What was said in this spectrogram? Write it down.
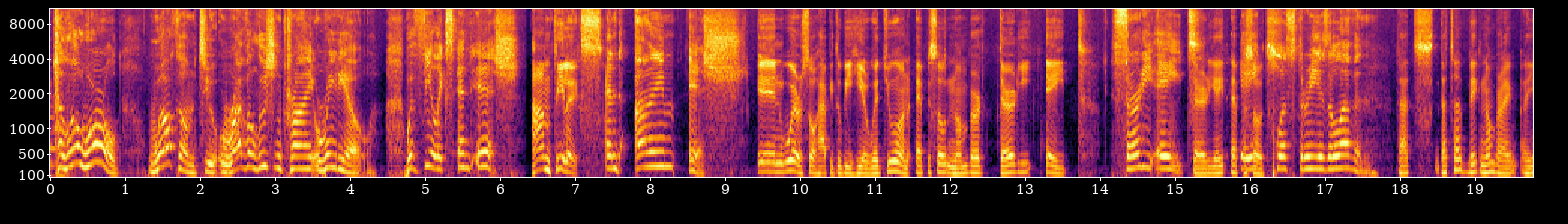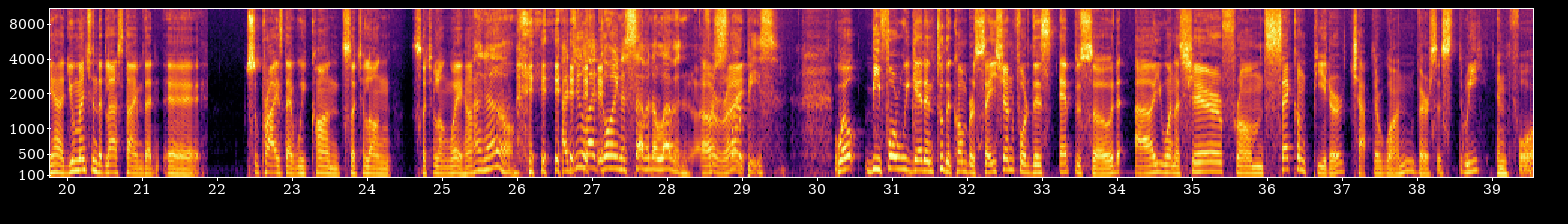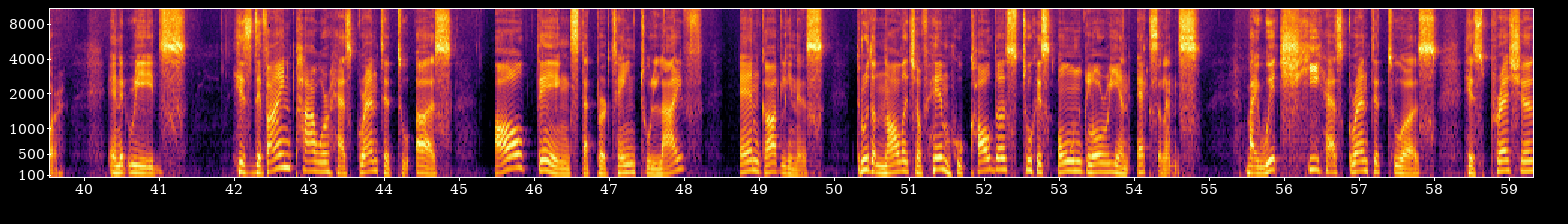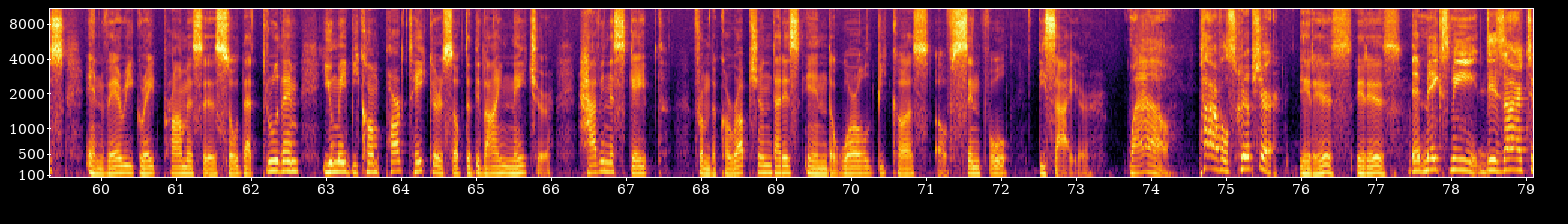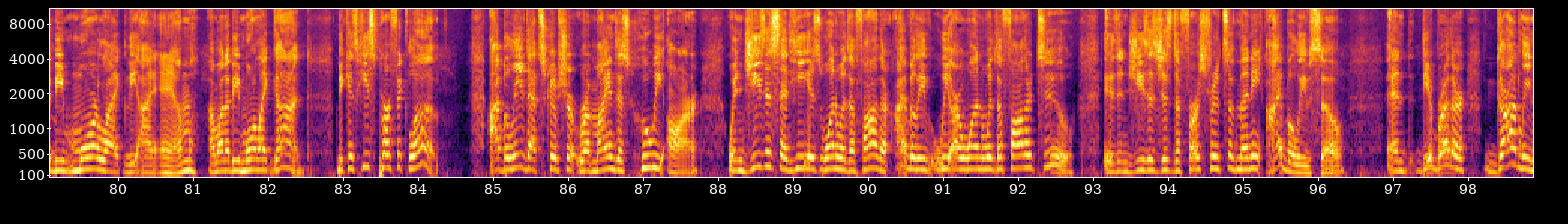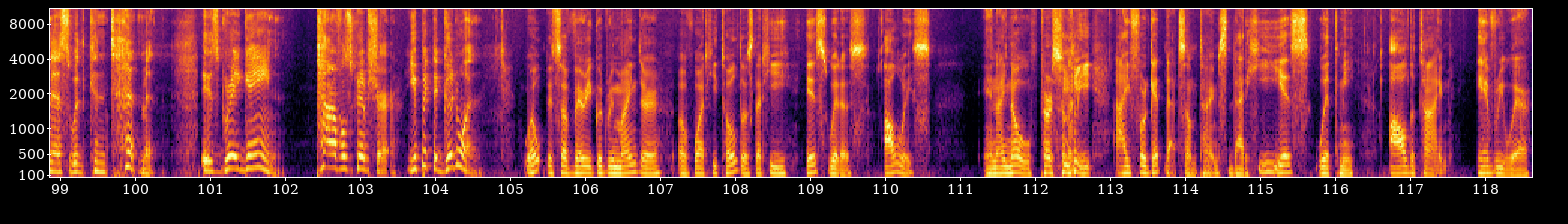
Hello, world! Welcome to Revolution Cry Radio with Felix and Ish. I'm Felix, And I'm Ish. and we're so happy to be here with you on episode number 38. 38. 38 8 episodes. plus 3 is 11. That's that's a big number. I, uh, yeah, you mentioned it last time that uh, surprised that we gone such a long such a long way, huh? I know. I do like going to 7-Eleven for right. Slurpees. Well, before we get into the conversation for this episode, I want to share from 2 Peter chapter 1 verses 3 and 4. And it reads, His divine power has granted to us all things that pertain to life and godliness through the knowledge of him who called us to his own glory and excellence by which he has granted to us his precious and very great promises, so that through them you may become partakers of the divine nature, having escaped from the corruption that is in the world because of sinful desire. Wow. Powerful scripture. It is, it is. It makes me desire to be more like the I am. I want to be more like God because he's perfect love. I believe that scripture reminds us who we are. When Jesus said he is one with the Father, I believe we are one with the Father too. Isn't Jesus just the first fruits of many? I believe so. And dear brother, godliness with contentment is great gain. Powerful scripture. You picked a good one. Well, it's a very good reminder of what he told us that he is with us always. And I know personally, I forget that sometimes that he is with me all the time, everywhere.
